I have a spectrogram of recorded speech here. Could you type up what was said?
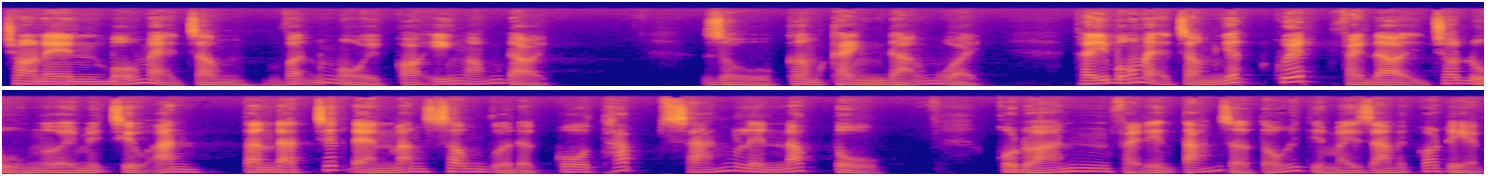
Cho nên bố mẹ chồng vẫn ngồi có ý ngóng đợi. Dù cơm canh đã nguội, thấy bố mẹ chồng nhất quyết phải đợi cho đủ người mới chịu ăn. Tần đặt chiếc đèn mang sông vừa được cô thắp sáng lên nóc tủ. Cô đoán phải đến 8 giờ tối thì mày ra mới có điện.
